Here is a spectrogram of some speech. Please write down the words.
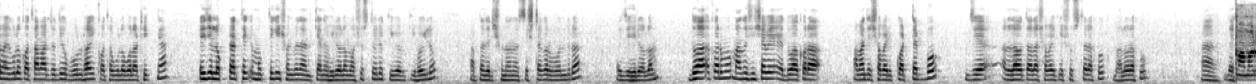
সময়গুলো কথা আমার যদিও ভুল হয়, কথাগুলো বলা ঠিক না। এই যে লোকটার থেকে মুখ থেকেই শুনবেন, কেন হিরো আলম অসুস্থ হইল, কীভাবে কী হইল, আপনাদের শোনানোর চেষ্টা করব বন্ধুরা। এই যে হিরো আলম। দোয়া কর্ম মানুষ হিসাবে দোয়া করা আমাদের সবার কর্তব্য যে আল্লাহ তালা সবাইকে সুস্থ রাখুক, ভালো রাখুক। হ্যাঁ দেখ। আমার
